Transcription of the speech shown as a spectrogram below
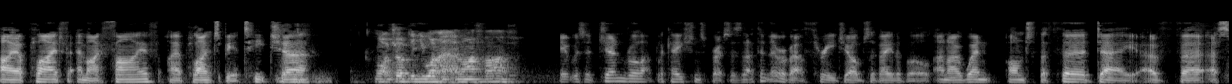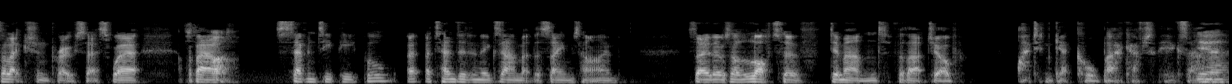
I applied for MI5. I applied to be a teacher. What job did you want at MI5? It was a general applications process. I think there were about three jobs available, and I went on to the third day of uh, a selection process where about 70 people a- attended an exam at the same time. So there was a lot of demand for that job. I didn't get called back after the exam. Yeah.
